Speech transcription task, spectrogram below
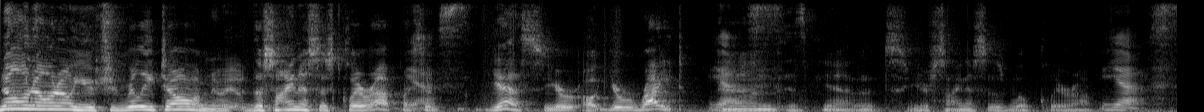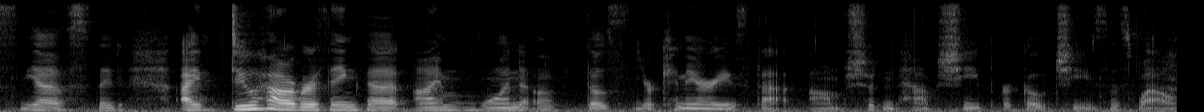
no, no, no, you should really tell them the sinuses clear up. I yes. said, yes, you're, oh, you're right. Yes. And it's, yeah, it's, your sinuses will clear up. Yes, yes. They do. I do, however, think that I'm one of those, your canaries, that um, shouldn't have sheep or goat cheese as well.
